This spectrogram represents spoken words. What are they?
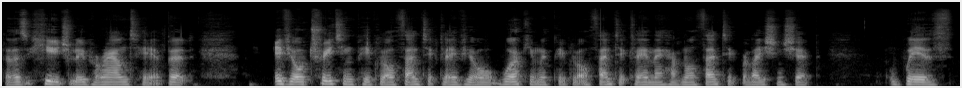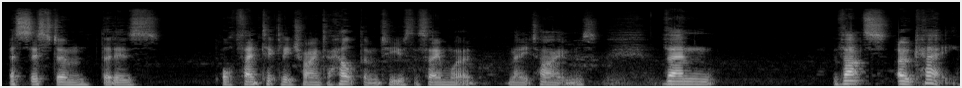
That There's a huge loop around here, but if you're treating people authentically, if you're working with people authentically and they have an authentic relationship with a system that is authentically trying to help them, to use the same word many times, then that's okay.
